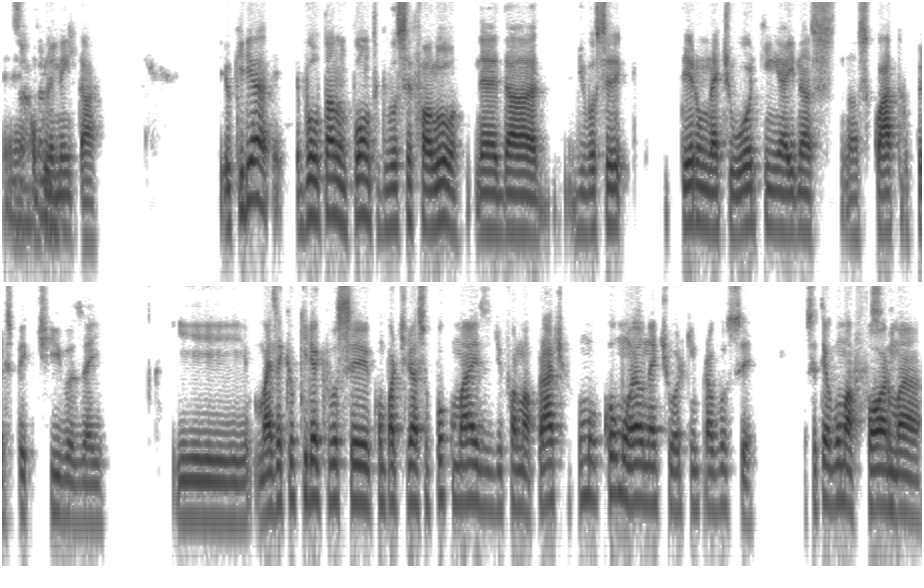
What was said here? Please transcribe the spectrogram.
é, complementar. Eu queria voltar num ponto que você falou, né, da, de você ter um networking aí nas, nas quatro perspectivas aí. E, mas é que eu queria que você compartilhasse um pouco mais de forma prática como, como é o networking para você. Você tem alguma forma,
